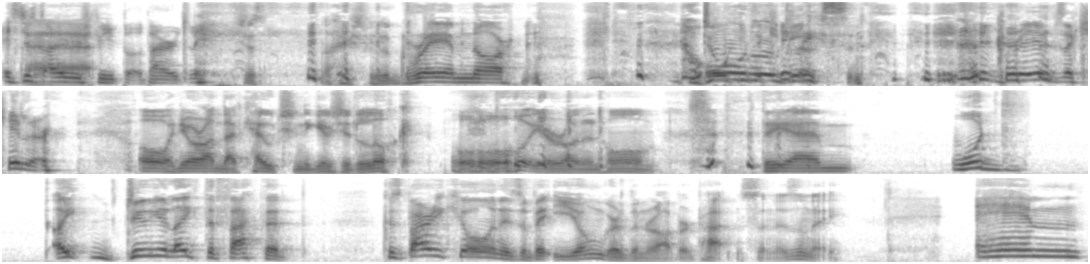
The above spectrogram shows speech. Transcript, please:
It's just Uh, Irish people, apparently. Just Irish people. Graham Norton, Domhnall killer. Gleeson. Graham's a killer. Oh, and you're on that couch and he gives you the look. Oh, you're running home. The um, would I do you like the fact that because Barry Keoghan is a bit younger than Robert Pattinson, isn't he? Um,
